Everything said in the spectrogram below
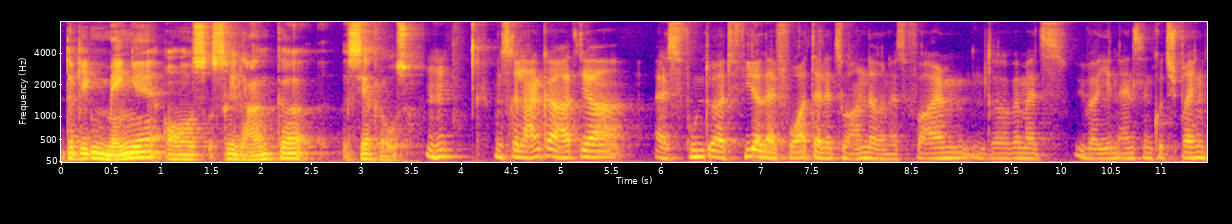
Dagegen Menge aus Sri Lanka sehr groß. Mhm. Und Sri Lanka hat ja als Fundort vielerlei Vorteile zu anderen. Also vor allem, wenn wir jetzt über jeden einzelnen kurz sprechen,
